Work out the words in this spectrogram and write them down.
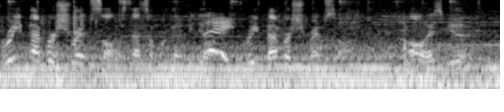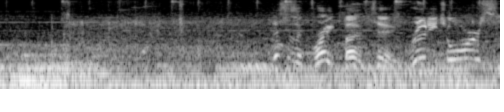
Three pepper shrimp sauce. That's what we're going to be doing. Hey. Three pepper shrimp sauce. Oh, it's good. This is a great boat too. Rudee Tours.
